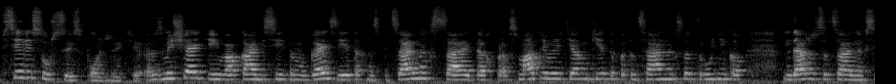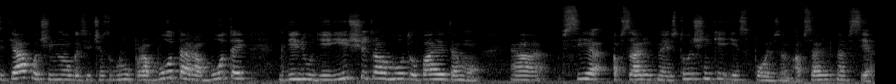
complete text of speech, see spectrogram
все ресурсы используйте. Размещайте вакансии там, в газетах, на специальных сайтах, просматривайте анкеты потенциальных сотрудников. Даже в социальных сетях очень много сейчас групп «Работа», «Работай», где люди ищут работу, поэтому э, все абсолютно источники используем, абсолютно все.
